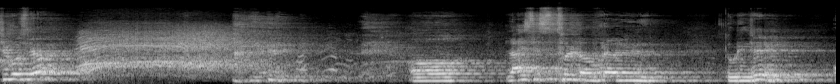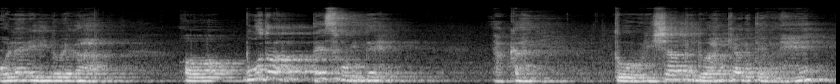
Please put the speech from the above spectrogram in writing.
즐거우세요? 네! 어, 라이센스 툴 러브라는 노래를 원래는 이 노래가 어, 모던 댄스곡인데 약간 또 우리 시아분들과 함께 하기 때문에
